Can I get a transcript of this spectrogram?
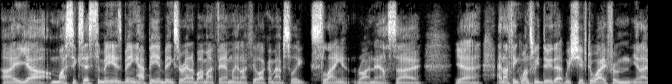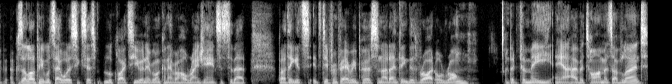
i uh, my success to me is being happy and being surrounded by my family and i feel like i'm absolutely slaying it right now so yeah. And I think once we do that, we shift away from, you know, because a lot of people would say, what does success look like to you? And everyone can have a whole range of answers to that. But I think it's it's different for every person. I don't think there's right or wrong. But for me, you know, over time, as I've learnt,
